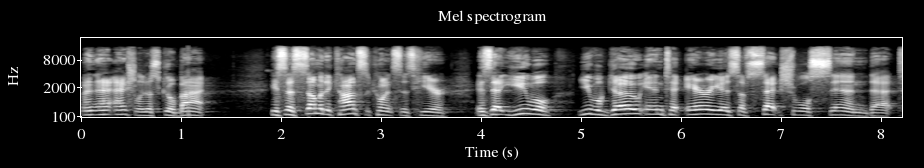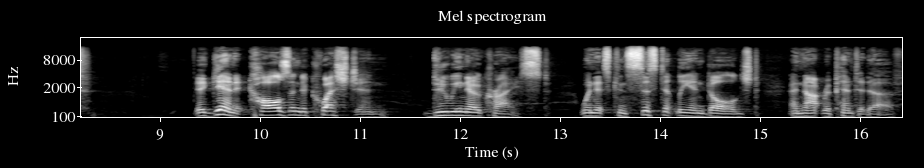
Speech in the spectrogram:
And actually, let's go back. He says some of the consequences here is that you will, you will go into areas of sexual sin that, again, it calls into question do we know Christ when it's consistently indulged and not repented of?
